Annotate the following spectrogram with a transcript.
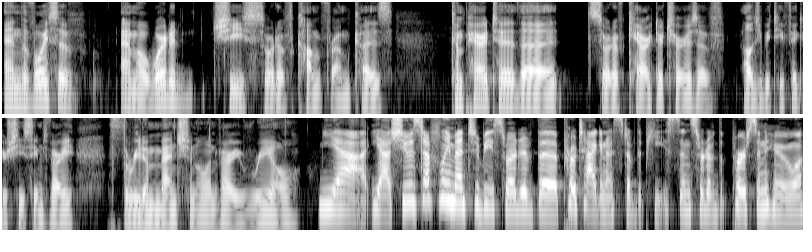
And the voice of Emma, where did she sort of come from? Because compared to the sort of caricatures of LGBT figures, she seems very three dimensional and very real. Yeah, yeah. She was definitely meant to be sort of the protagonist of the piece and sort of the person who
